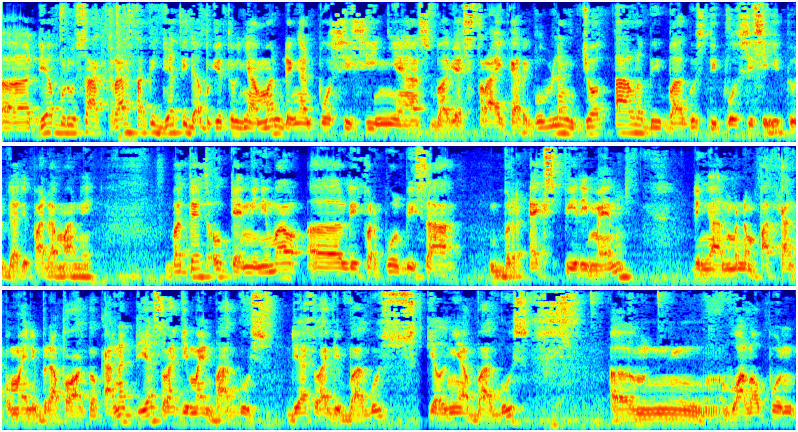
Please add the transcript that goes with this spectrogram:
uh, dia berusaha keras tapi dia tidak begitu nyaman dengan posisinya sebagai striker. Gue bilang Jota lebih bagus di posisi itu daripada Mane. But that's okay, minimal uh, Liverpool bisa bereksperimen dengan menempatkan pemain di beberapa waktu karena dia selagi main bagus, dia selagi bagus, skillnya bagus, um, walaupun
